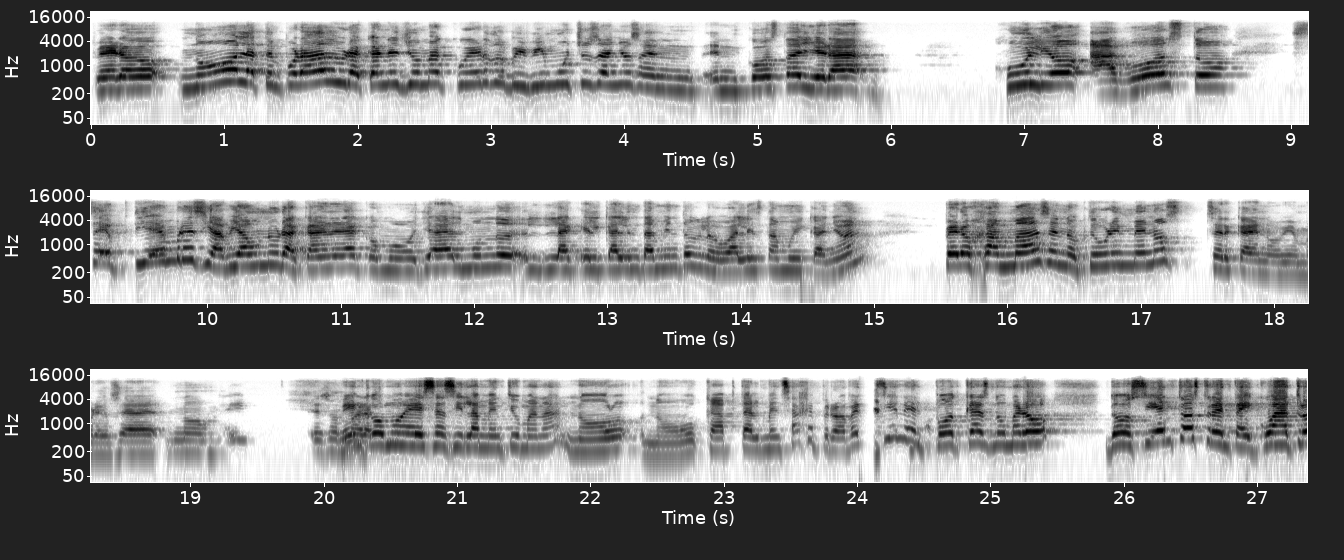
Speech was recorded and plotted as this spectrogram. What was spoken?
Pero no, la temporada de huracanes, yo me acuerdo, viví muchos años en, en Costa y era julio, agosto, septiembre, si había un huracán, era como ya el mundo, el calentamiento global está muy cañón, pero jamás en octubre y menos cerca de noviembre, o sea, no. ¿Ven cómo es así la mente humana? No, no capta el mensaje, pero a ver si en el podcast número 234,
